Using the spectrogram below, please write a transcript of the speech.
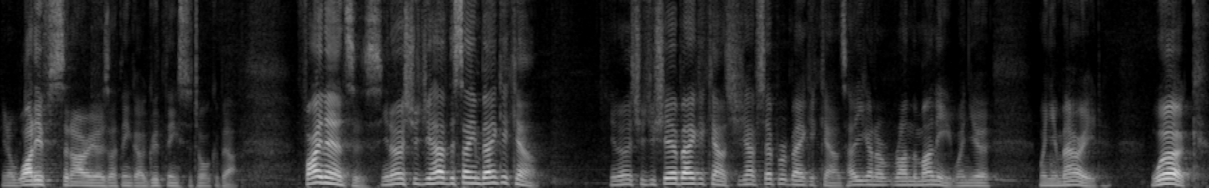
You know, what if scenarios I think are good things to talk about. Finances, you know, should you have the same bank account? You know, should you share bank accounts? Should you have separate bank accounts? How are you going to run the money when you're, when you're married? Work,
